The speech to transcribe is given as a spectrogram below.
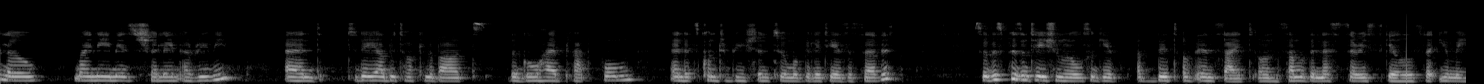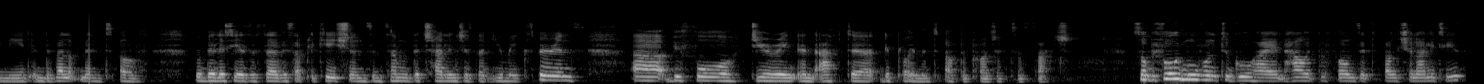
Hello, my name is Shalane Ariwi, and today I'll be talking about the GoHi platform and its contribution to mobility as a service. So this presentation will also give a bit of insight on some of the necessary skills that you may need in development of mobility as a service applications and some of the challenges that you may experience uh, before, during, and after deployment of the project as such. So before we move on to GoHi and how it performs its functionalities,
